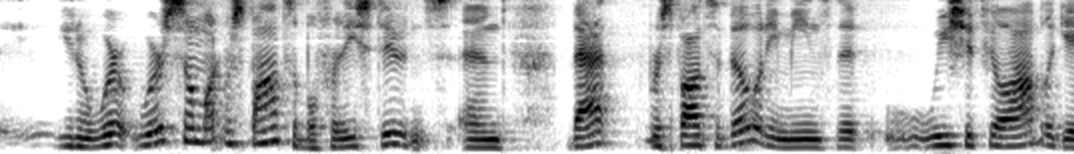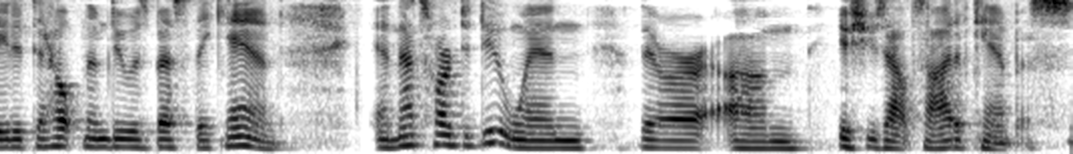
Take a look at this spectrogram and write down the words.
you know we're, we're somewhat responsible for these students and that responsibility means that we should feel obligated to help them do as best they can and that's hard to do when there are um, issues outside of campus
